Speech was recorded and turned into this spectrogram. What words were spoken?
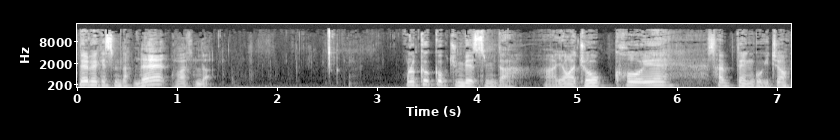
내일 뵙겠습니다. 네, 고맙습니다. 오늘 끝곡 준비했습니다. 아, 영화 조커에 삽입된 곡이죠.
